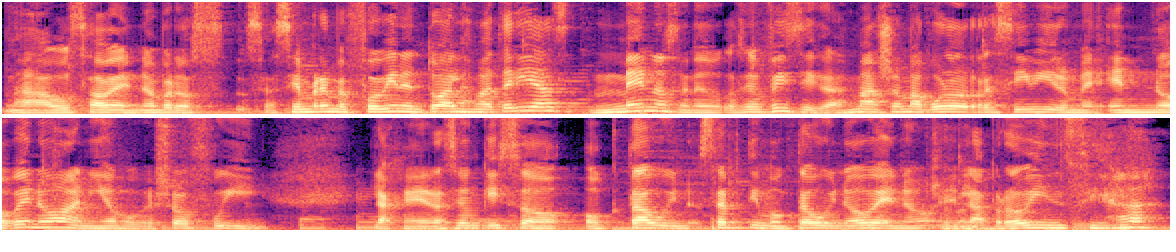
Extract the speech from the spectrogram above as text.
nada, vos sabés, ¿no? Pero, o sea, siempre me fue bien en todas las materias, menos en educación física. Es más, yo me acuerdo recibirme en noveno año, porque yo fui la generación que hizo octavo y, séptimo, octavo y noveno en la provincia.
